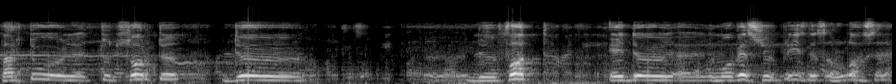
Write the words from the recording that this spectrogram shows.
par tout, toutes sortes de, de fautes et de, de mauvaises surprises. Salam.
